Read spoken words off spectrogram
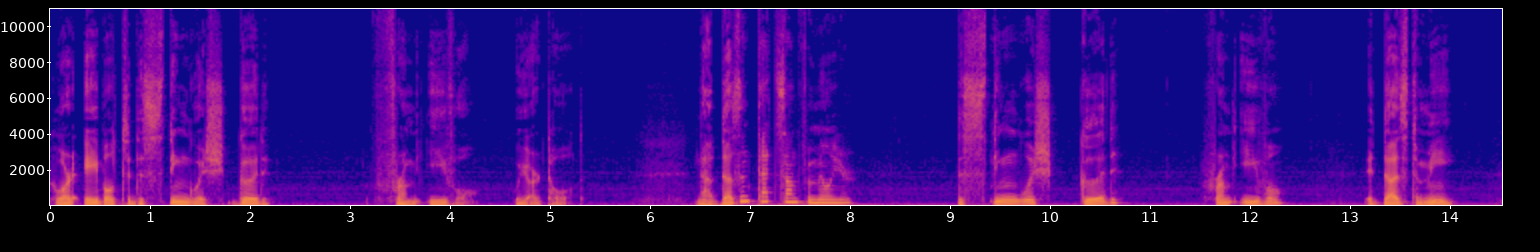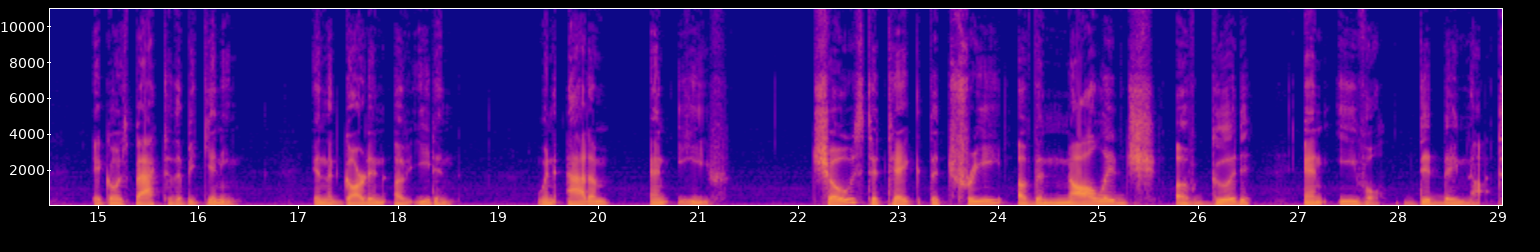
who are able to distinguish good from evil, we are told. Now, doesn't that sound familiar? Distinguish good from evil? It does to me. It goes back to the beginning in the Garden of Eden when Adam and Eve chose to take the tree of the knowledge of good and evil, did they not?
